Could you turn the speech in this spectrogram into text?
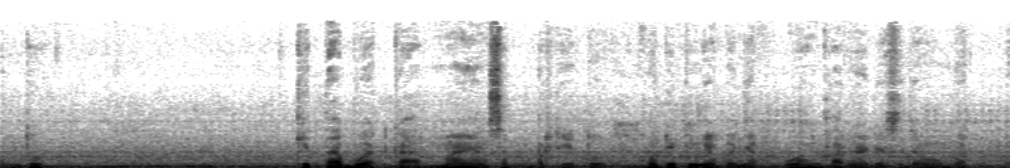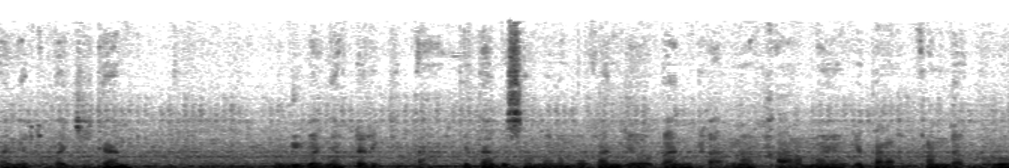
tentu kita buat karma yang seperti itu. Kalau dia punya banyak uang karena dia sedang membuat banyak kebajikan lebih banyak dari kita. Kita bisa menemukan jawaban karena karma yang kita lakukan dahulu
